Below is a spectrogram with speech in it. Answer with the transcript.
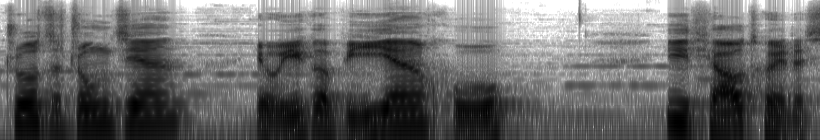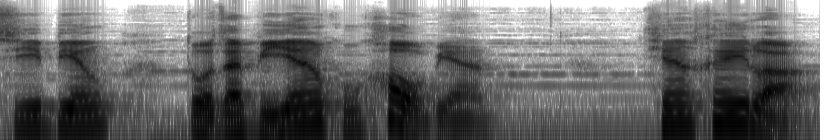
桌子中间有一个鼻烟壶，一条腿的锡兵躲在鼻烟壶后边。天黑了，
